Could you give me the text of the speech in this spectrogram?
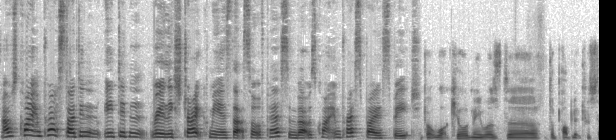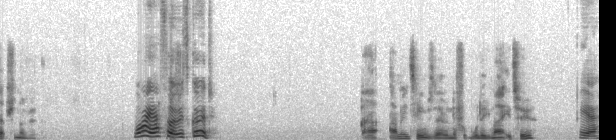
I was quite impressed. I didn't. He didn't really strike me as that sort of person, but I was quite impressed by his speech. But what killed me was the the public perception of it. Why? I thought it was good. How, how many teams are there in the football league? Ninety-two. Yeah.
